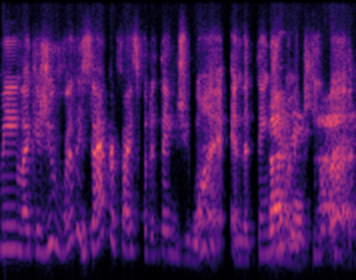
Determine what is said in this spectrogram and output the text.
mean? Like, cause you really sacrifice for the things you want and the things you want to keep up.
